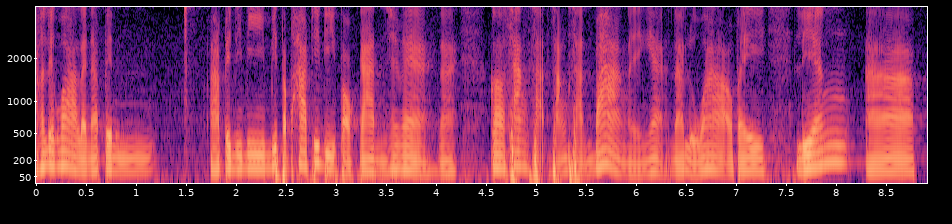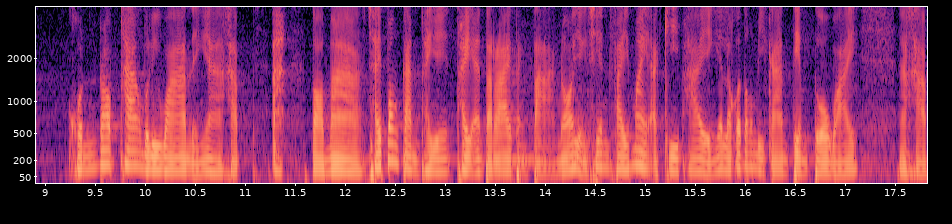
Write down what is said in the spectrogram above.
เขาเรียกว่าอะไรนะเป็น เป็นมีมิตรภาพที่ดีต่อกันใช่ไหมนะก็สร้างสรรค์สังสรรค์บ้างอะไรอย่างเงี้ยนะหรือว่าเอาไปเลี้ยงคนรอบข้างบริวารอย่างเงี้ยครับอะต่อมาใช้ป้องกันภัยภัยอันตรายต่างๆเนาะอย่างเช่นไฟไหม้อัคคีภัยอย่างเงี้ยเราก็ต้องมีการเตรียมตัวไว้นะครับ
